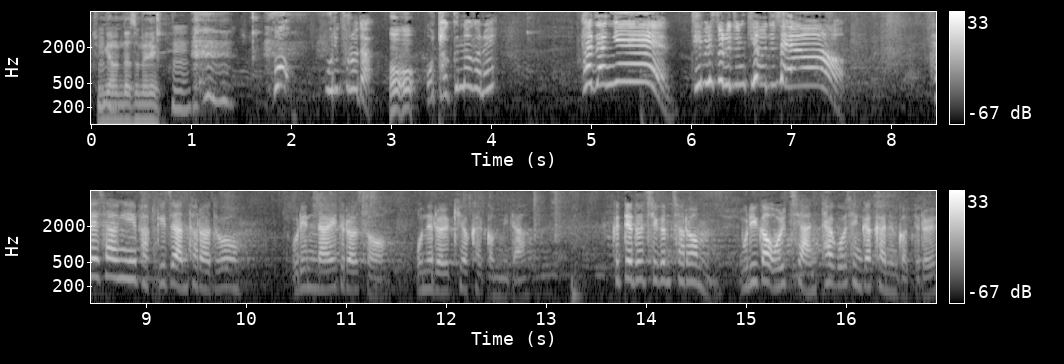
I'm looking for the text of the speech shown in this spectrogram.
존경합니다 선배님. 어? 우리 프로다. 어 어. 어, 다 끝나가네? 사장님! TV 소리 좀 키워주세요! 세상이 바뀌지 않더라도 우린 나이 들어서 오늘을 기억할 겁니다. 그때도 지금처럼 우리가 옳지 않다고 생각하는 것들을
